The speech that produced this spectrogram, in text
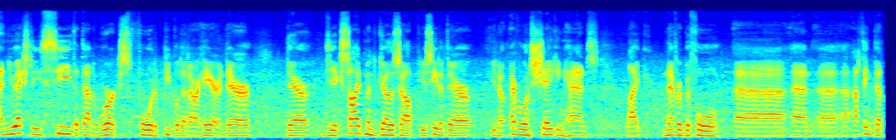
and you actually see that that works for the people that are here. They're, they're, the excitement goes up. You see that they're, you know, everyone's shaking hands like never before, uh, and uh, I think that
